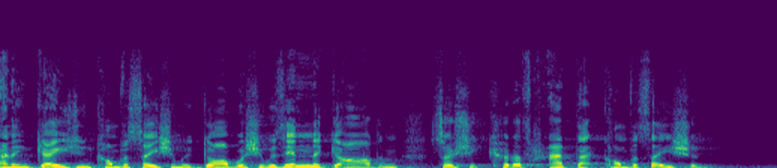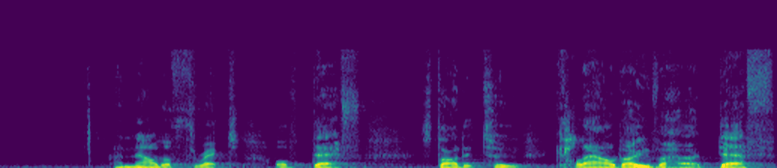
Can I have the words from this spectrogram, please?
And engaged in conversation with God. Well, she was in the garden, so she could have had that conversation. And now the threat of death started to cloud over her. Death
